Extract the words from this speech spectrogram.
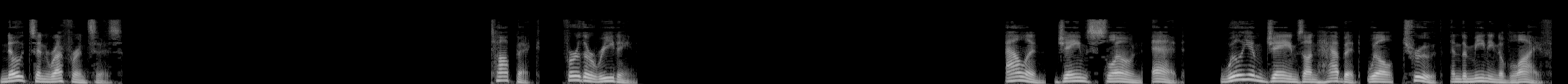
Notes and references Further reading Allen, James Sloan, ed. William James on Habit, Will, Truth, and the Meaning of Life.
